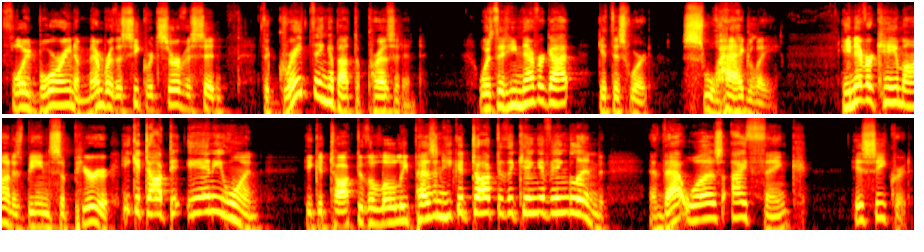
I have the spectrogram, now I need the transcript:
Floyd Boring, a member of the Secret Service, said the great thing about the president was that he never got, get this word, swaggly. He never came on as being superior. He could talk to anyone. He could talk to the lowly peasant. He could talk to the King of England. And that was, I think, his secret.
